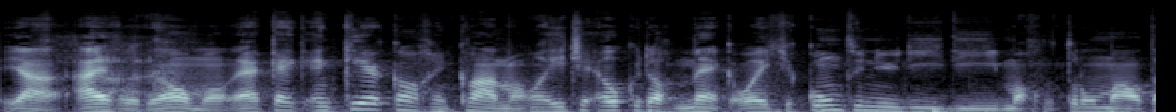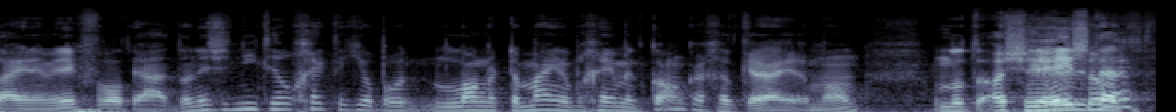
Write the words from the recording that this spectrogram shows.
Ja, eigenlijk wel, man. Ja, kijk, een keer kan geen kwaad, maar al eet je elke dag Mac, al eet je continu die, die magnetronmaaltijden en weet ik veel wat, ja, dan is het niet heel gek dat je op een lange termijn op een gegeven moment kanker gaat krijgen, man. Omdat als je de hele tijd...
